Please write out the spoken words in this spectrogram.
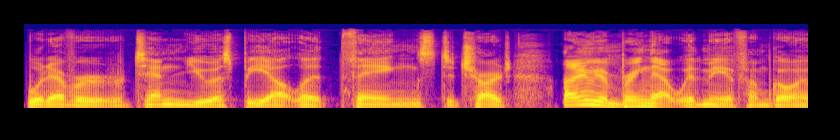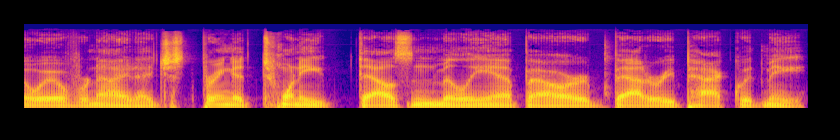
whatever 10 USB outlet things to charge. I don't even bring that with me if I'm going away overnight. I just bring a 20,000 milliamp hour battery pack with me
